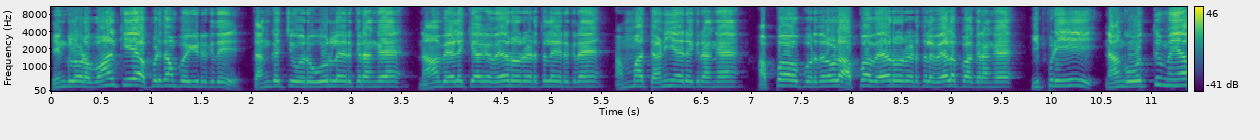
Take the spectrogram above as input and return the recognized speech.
எங்களோட வாழ்க்கையே அப்படிதான் போய்கிட்டு இருக்குது. தங்கச்சி ஒரு ஊர்ல இருக்கிறாங்க. நான் வேலைக்காக வேற ஒரு இடத்துல இருக்கிறேன். அம்மா தனியா இருக்கிறாங்க. அப்பாவை பொறுத்தளவுல அப்பா வேற ஒரு இடத்துல வேலை பாக்குறாங்க இப்படி நாங்க ஒத்துமையா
